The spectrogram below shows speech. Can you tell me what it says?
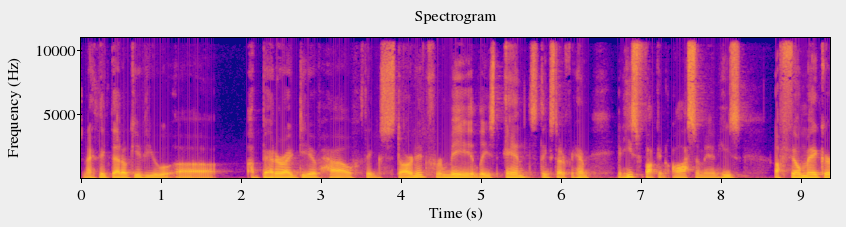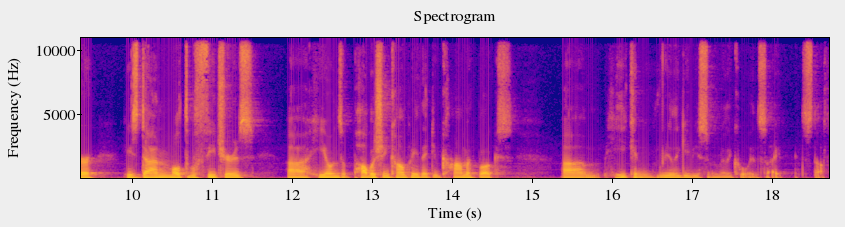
And I think that'll give you uh, a better idea of how things started for me, at least, and things started for him. And he's fucking awesome, man. He's a filmmaker. He's done multiple features. Uh, he owns a publishing company. They do comic books. Um, he can really give you some really cool insight and stuff.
